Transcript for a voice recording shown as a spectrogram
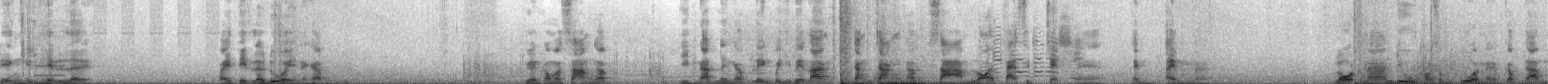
เด้งเห็นเห็นเลย ไปติดแล้วด้วยนะครับ เพื่อนเข้ามาซ้ำครับ อีกนัดหนึ่งครับ เล็งไปที่เพจล่างจังๆครับ 387นะฮะเต็มเต็มๆนะ ลดนานอยู่พอสมควรนะกับดาเม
